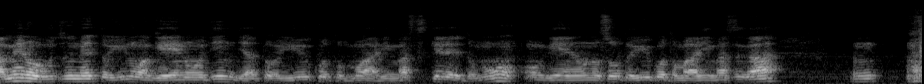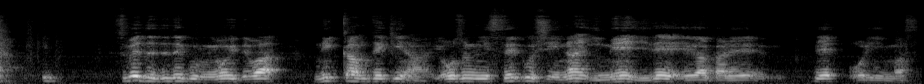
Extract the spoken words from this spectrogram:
雨の渦めというのは芸能神社ということもありますけれども芸能の層ということもありますが、うん、全て出てくるにおいては日韓的な要するにセクシーなイメージで描かれております、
